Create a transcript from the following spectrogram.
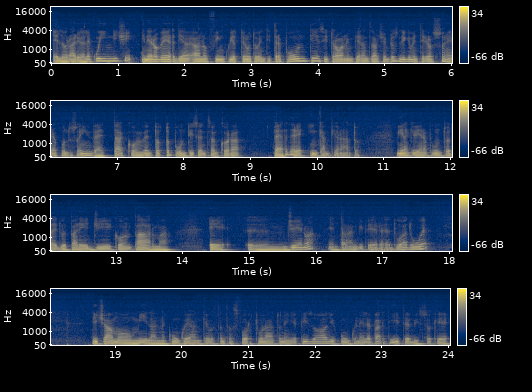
e l'orario è alle 15. I neroverdi hanno fin qui ottenuto 23 punti e si trovano in piena zona Champions League, mentre i rossoneri appunto sono in vetta con 28 punti senza ancora perdere in campionato. Milan che viene appunto dai due pareggi con Parma e ehm, Genoa, entrambi per 2 a 2. Diciamo un Milan comunque anche abbastanza sfortunato negli episodi, comunque nelle partite, visto che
